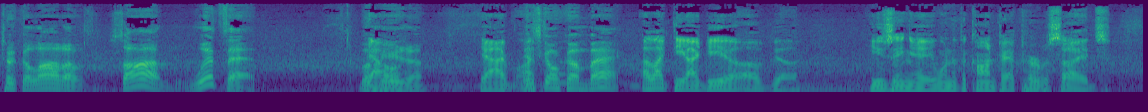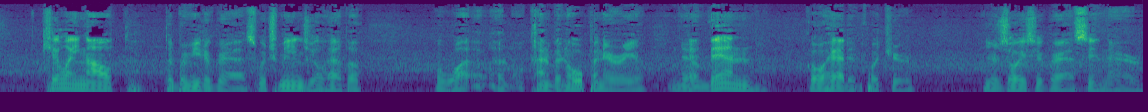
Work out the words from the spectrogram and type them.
took a lot of sod with that Bermuda, Yeah, I, it's going to come back. I like the idea of uh, using a one of the contact herbicides, killing out the Bermuda grass, which means you'll have a, a, a kind of an open area, Yeah. and then go ahead and put your your zoysia grass in there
